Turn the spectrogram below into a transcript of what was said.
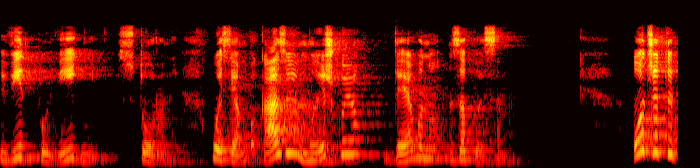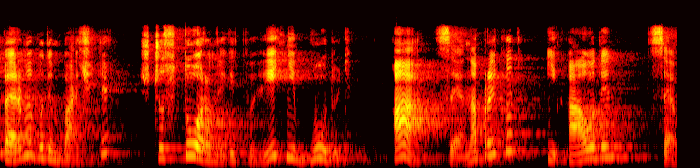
відповідні сторони. Ось я вам показую мишкою, де воно записано. Отже, тепер ми будемо бачити, що сторони відповідні будуть АС, наприклад, і А1, С1.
